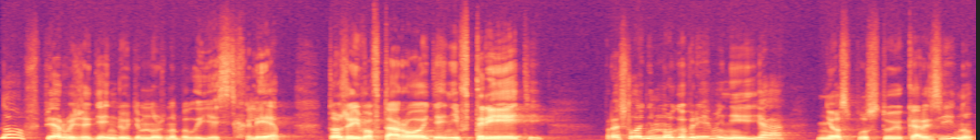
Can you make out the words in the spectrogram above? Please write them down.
Но в первый же день людям нужно было есть хлеб, тоже и во второй день, и в третий. Прошло немного времени, и я нес пустую корзину,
